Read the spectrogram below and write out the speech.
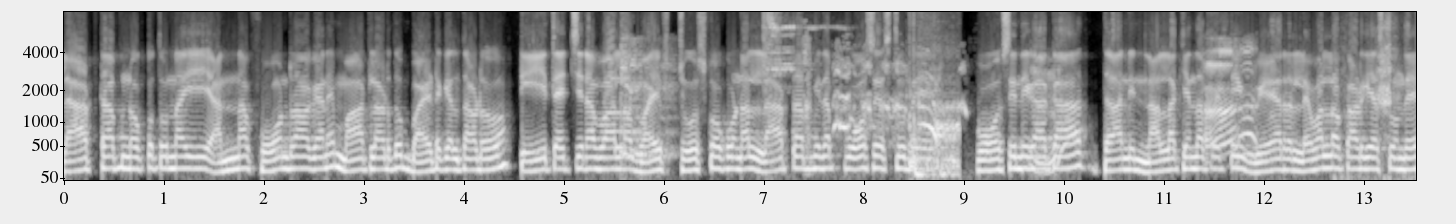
ల్యాప్టాప్ నొక్కుతున్న ఈ అన్న ఫోన్ రాగానే మాట్లాడుతూ బయటకు వెళ్తాడు టీ తెచ్చిన వాళ్ళ వైఫ్ చూసుకోకుండా ల్యాప్టాప్ మీద పోసేస్తుంది. పోసింది కాక దాన్ని నల్ల కింద పెట్టి వేరే లెవెల్లో కడిగేస్తుంది.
